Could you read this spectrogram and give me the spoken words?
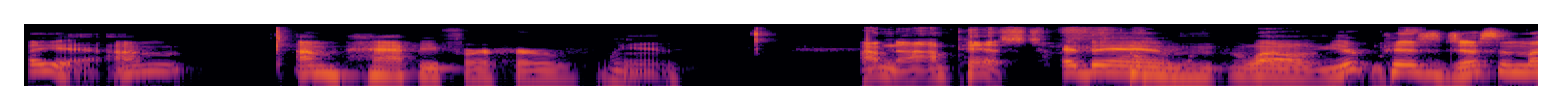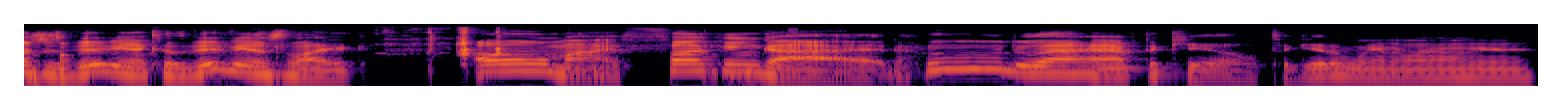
But yeah, I'm I'm happy for her win. I'm not. I'm pissed. And then, well, you're pissed just as much as Vivian because Vivian's like, oh my fucking god, who do I have to kill to get a win around here?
